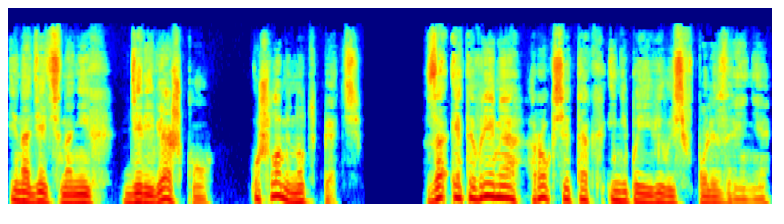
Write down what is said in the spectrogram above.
и надеть на них деревяшку, ушло минут пять. За это время Рокси так и не появилась в поле зрения.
